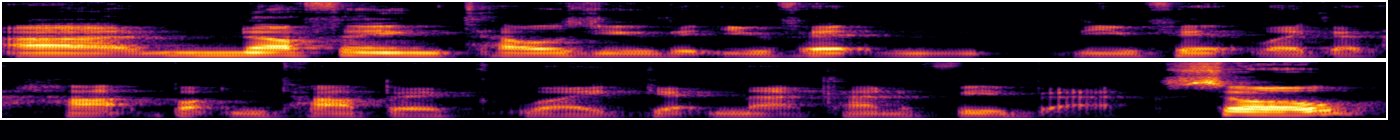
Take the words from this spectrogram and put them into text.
uh, nothing tells you that you've hit you've hit like a hot button topic like getting that kind of feedback. So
